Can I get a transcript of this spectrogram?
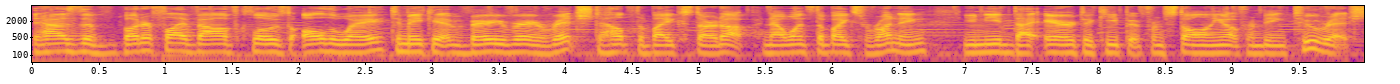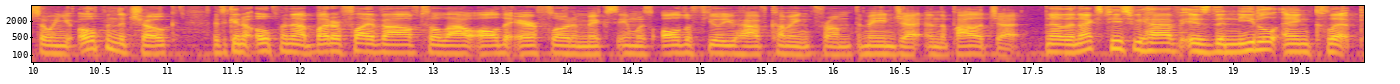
it has the butterfly valve closed all the way to make it very, very rich to help the bike start up. Now, once the bike's running, you need that air to keep it from stalling out from being too rich. So when you open the choke, it's gonna open that butterfly valve to allow all the airflow to mix in with all the fuel you have coming from the main jet and the pilot jet. Now the next piece we have is the needle and clip.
